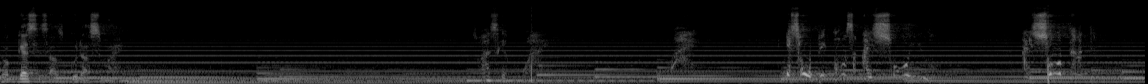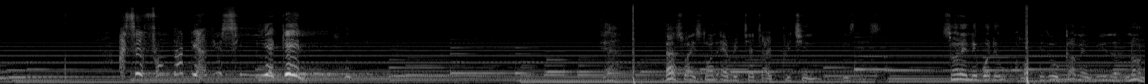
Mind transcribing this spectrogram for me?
your guess is as good as mine. I said, Why? Why? It's all oh, because I saw you. I saw that. I said, From that day, have you seen me again? Yeah. That's why it's not every church I preach in business. It's not anybody who comes come and be like, no, no.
